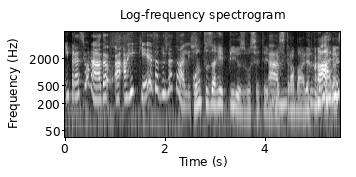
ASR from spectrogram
impressionada a, a riqueza dos detalhes. Quantos arrepios você teve Ah, nesse trabalho? Vários.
